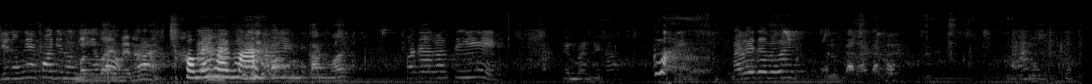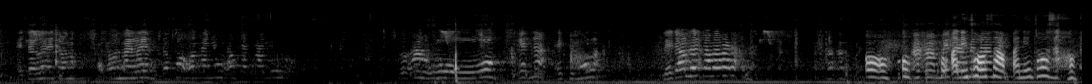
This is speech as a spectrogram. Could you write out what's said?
ยืนตรงนี้พ่อยืนตรงมันนี้ไปพ่อไม่ได้เขาไม่ให้มากันกันไว้พ่อเดินมาสิเห็นไหมนี่มาเลยเดินมาเลย ไอ้เจ้าเลยไอ้เจอนจอนมาเลยเดี๋ยวพ่อออนทายุออนทายุเอออ้าวโอ้โหเอ็ดน่ะไอ้จิ๋มละเดี๋ยวเจ้าเลยเจ้าเลยโอ้โอ้อันนี้โทรศัพท์ อันนี้โทรศัพท์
